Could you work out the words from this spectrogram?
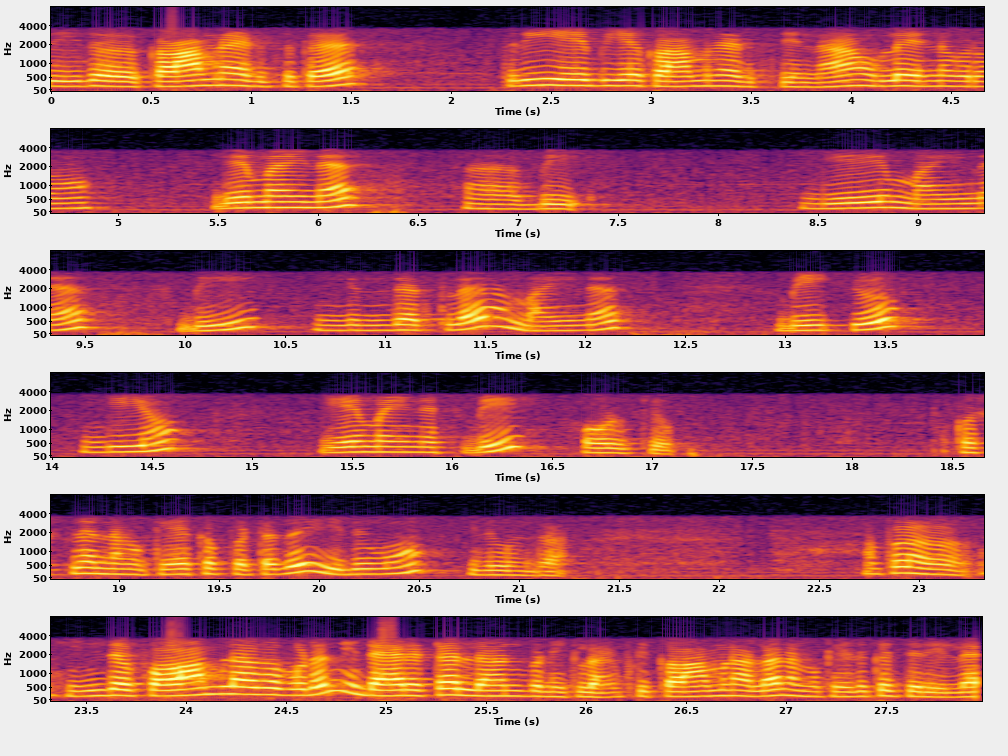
இதை காமனாக எடுத்துக்க. த்ரீ ஏபியை காமனாக எடுத்துட்டீங்கன்னா உள்ளே என்ன வரும்? A minus B A minus B இந்த இடத்துல மைனஸ் பி கியூப் இங்கேயும் A minus B whole cube கொஸ்டினில் நம்ம கேட்கப்பட்டது இதுவும் இதுவும் தான். அப்போ இந்த ஃபார்முலாவை கூட நீ டைரெக்டாக லேர்ன் பண்ணிக்கலாம். இப்படி காமனாலாம் நமக்கு எடுக்க தெரியல.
